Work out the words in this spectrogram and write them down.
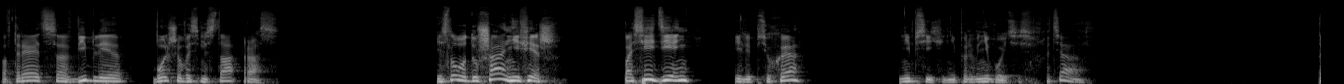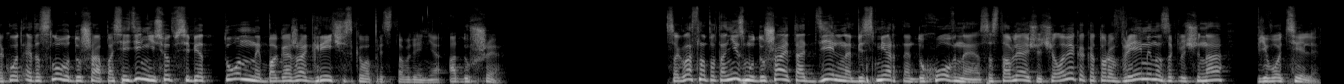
повторяется в Библии больше 800 раз. И слово «душа» «нефеш» по сей день, или «псюхе», не психи, не, не бойтесь. Хотя так вот, это слово «душа» по сей день несет в себе тонны багажа греческого представления о душе. Согласно платонизму, душа – это отдельно бессмертная, духовная составляющая человека, которая временно заключена в его теле.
